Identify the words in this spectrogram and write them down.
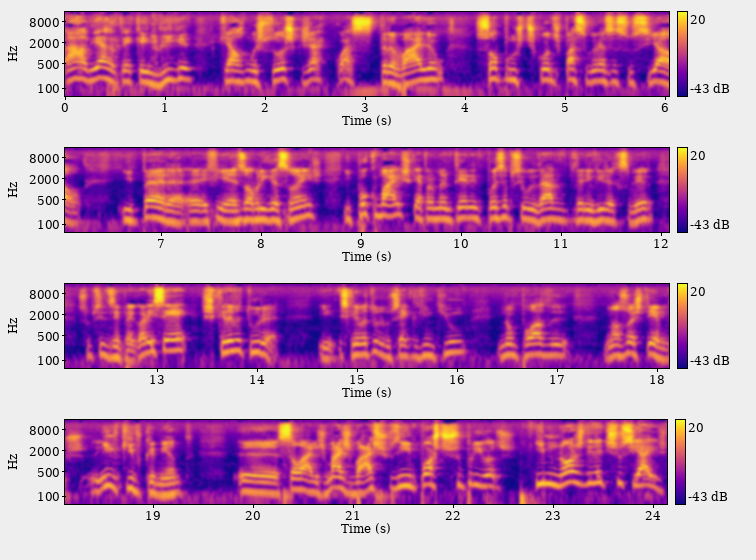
Há, aliás, até quem diga que há algumas pessoas que já quase trabalham só pelos descontos para a segurança social e para, eh, enfim, as obrigações e pouco mais, que é para manterem depois a possibilidade de poderem vir a receber subsídio de desemprego. Agora, isso é escravatura. E escravatura no século XXI não pode. Nós hoje temos, inequivocamente, eh, salários mais baixos e impostos superiores e menores direitos sociais.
